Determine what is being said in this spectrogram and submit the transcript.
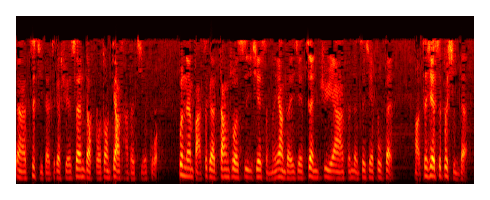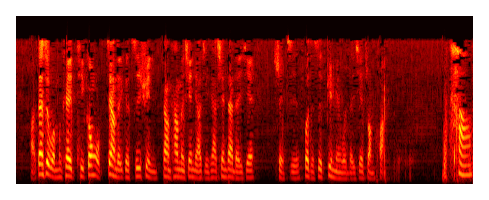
呃自己的这个学生的活动调查的结果，不能把这个当做是一些什么样的一些证据啊等等这些部分，好，这些是不行的，好，但是我们可以提供这样的一个资讯，让他们先了解一下现在的一些水质或者是病媒蚊的一些状况。好，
